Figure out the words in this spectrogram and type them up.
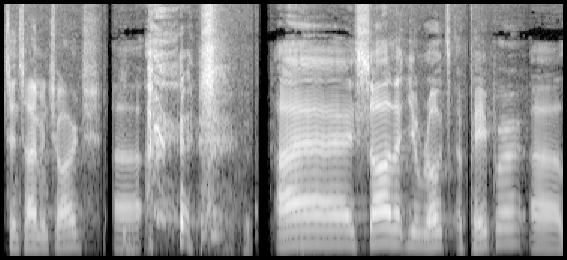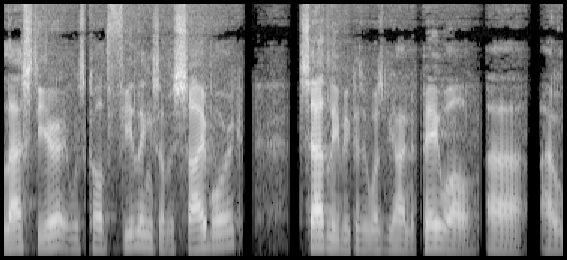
since I'm in charge, uh, I saw that you wrote a paper uh, last year. It was called Feelings of a Cyborg. Sadly, because it was behind a paywall, uh, I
